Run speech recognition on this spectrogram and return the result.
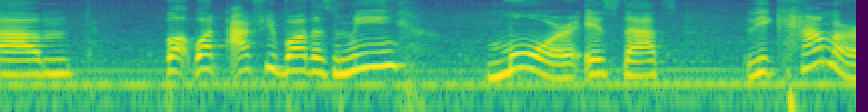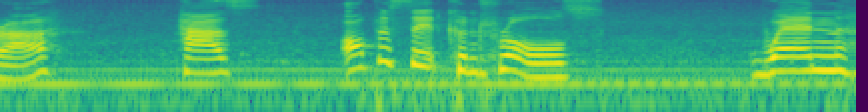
Um, but what actually bothers me more is that the camera has opposite controls when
